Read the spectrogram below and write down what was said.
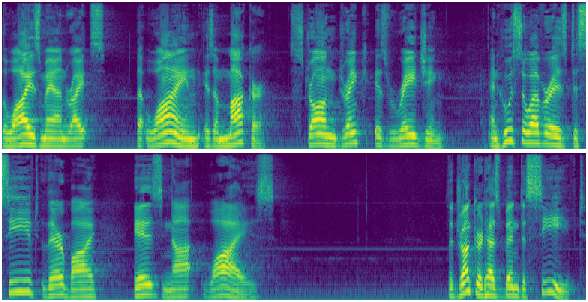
the wise man writes that wine is a mocker, strong drink is raging, and whosoever is deceived thereby is not wise. The drunkard has been deceived.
